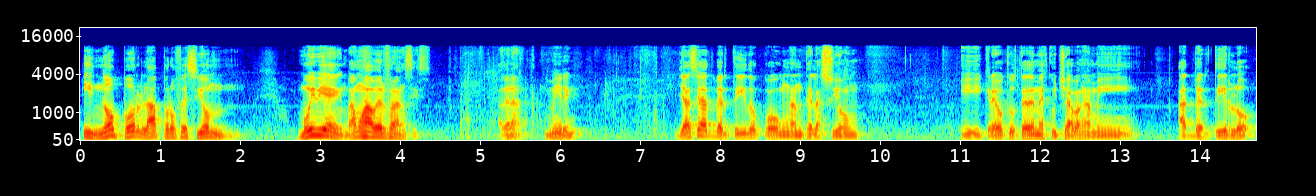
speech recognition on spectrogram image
y no por la profesión. Muy bien, vamos a ver, Francis. Adelante. Miren, ya se ha advertido con antelación, y creo que ustedes me escuchaban a mí advertirlo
